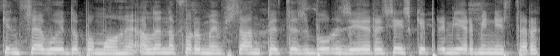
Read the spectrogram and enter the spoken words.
кінцевої допомоги. Але на форумі в Санкт-Петербурзі російський прем'єр-міністр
